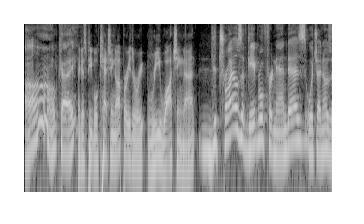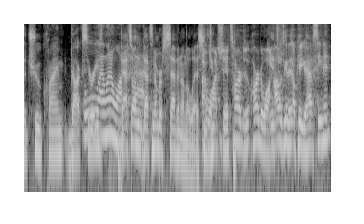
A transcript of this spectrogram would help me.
Oh, okay. I guess people catching up or either re- rewatching that. The Trials of Gabriel Fernandez, which I know is a true crime doc series. Oh, I want to watch That's on. that. That's number seven on the list. I watched it. It's hard to hard to watch. I was gonna. Okay, you have seen it.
